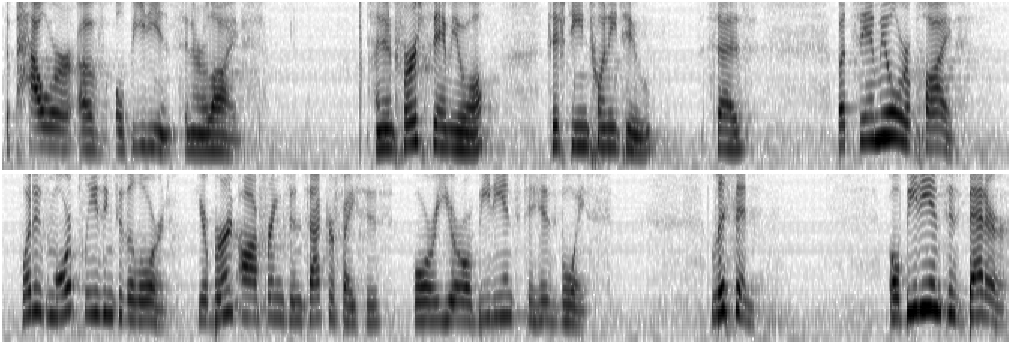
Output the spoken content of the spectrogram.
the power of obedience in our lives. And in 1 Samuel 15 22, it says, But Samuel replied, What is more pleasing to the Lord, your burnt offerings and sacrifices, or your obedience to his voice? Listen, obedience is better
